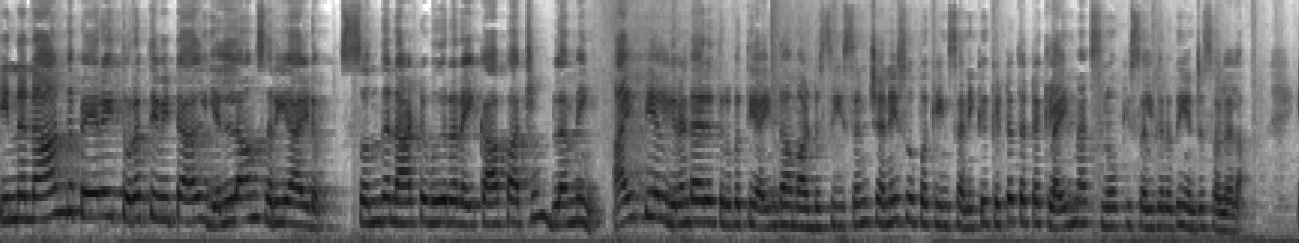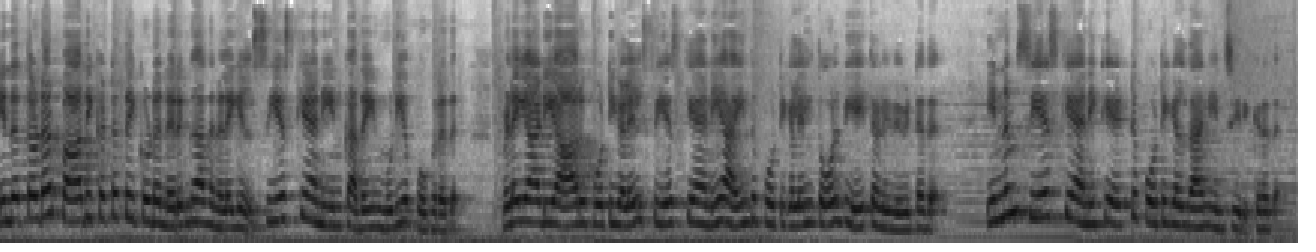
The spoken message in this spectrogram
இந்த நான்கு பேரை துரத்திவிட்டால் எல்லாம் சரியாயிடும். சொந்த நாட்டு வீரரை காப்பாற்றும் பிளம்மிங் ஐபிஎல் இரண்டாயிரத்தி இருபத்தி ஐந்தாம் ஆண்டு சீசன் சென்னை சூப்பர் கிங்ஸ் அணிக்கு கிட்டத்தட்ட கிளைமேக்ஸ் நோக்கி செல்கிறது என்று சொல்லலாம். இந்த தொடர் பாதி கட்டத்தை கூட நெருங்காத நிலையில் சிஎஸ்கே அணியின் கதை முடியப் போகிறது. விளையாடிய ஆறு போட்டிகளில் சிஎஸ்கே அணி ஐந்து போட்டிகளில் தோல்வியை தழுவிவிட்டது. இன்னும் சிஎஸ்கே அணிக்கு எட்டு போட்டிகள் தான் எஞ்சியிருக்கிறது.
